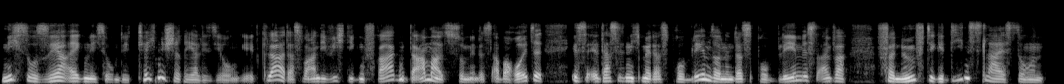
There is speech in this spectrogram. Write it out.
nicht so sehr eigentlich so um die technische Realisierung geht. Klar, das waren die wichtigen Fragen, damals zumindest. Aber heute ist äh, das nicht mehr das Problem, sondern das Problem ist einfach vernünftige Dienstleistungen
